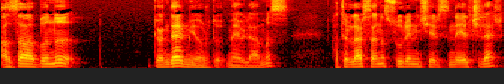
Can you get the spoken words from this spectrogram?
azabını göndermiyordu Mevlamız. Hatırlarsanız surenin içerisinde elçiler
